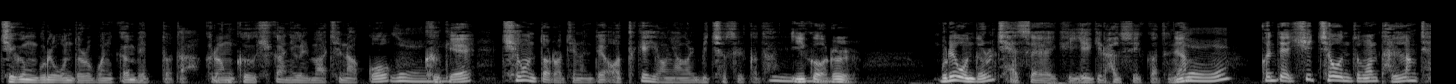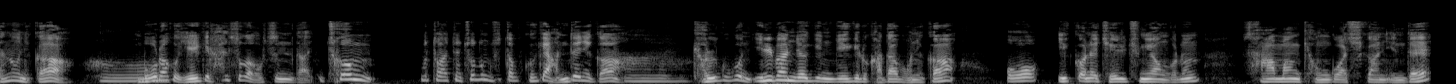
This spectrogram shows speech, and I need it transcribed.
지금 물 온도를 보니까 몇 도다. 그럼 그 시간이 얼마 지났고 예. 그게 체온 떨어지는데 어떻게 영향을 미쳤을 거다. 음. 이거를 물의 온도를 쟀어야 이렇게 얘기를 할 수 있거든요. 예. 근데 시체 온도만 달랑 재놓으니까 어. 뭐라고 얘기를 할 수가 없습니다. 처음부터 하여튼 초등수 때부터 그게 안 되니까 아, 결국은 일반적인 얘기로 가다 보니까 어, 이 건의 제일 중요한 거는 사망 경과 시간인데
